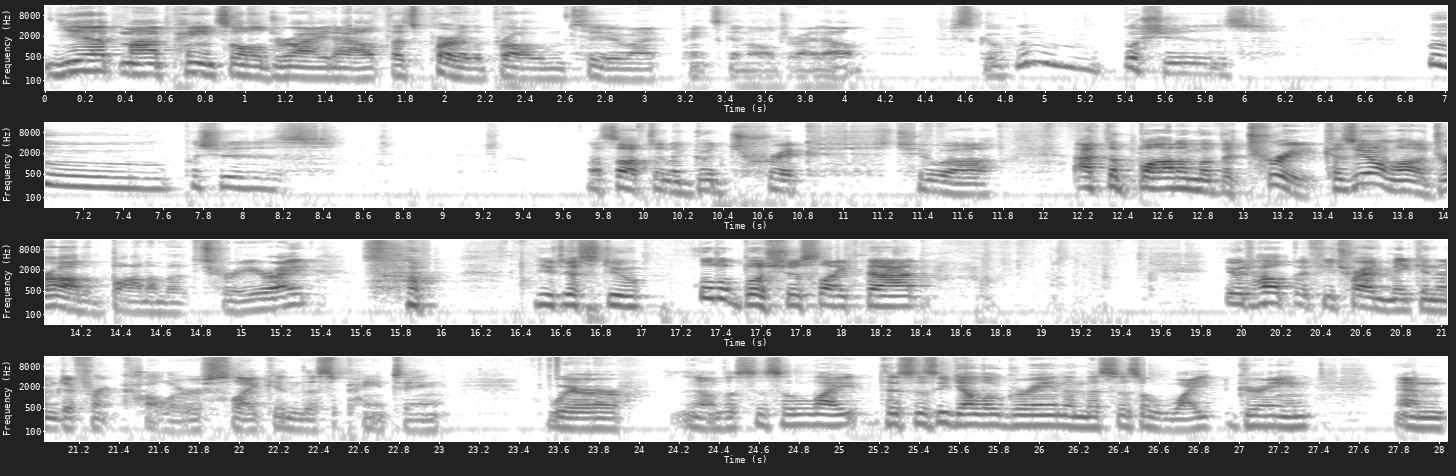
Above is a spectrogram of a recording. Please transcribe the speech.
Yep, my paint's all dried out. That's part of the problem too. My paint's getting all dried out. Just go, woo, bushes. Woo, bushes. That's often a good trick to uh, at the bottom of a tree because you don't want to draw the bottom of a tree, right? So you just do little bushes like that. It would help if you tried making them different colors, like in this painting, where you know this is a light, this is a yellow green, and this is a white green, and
